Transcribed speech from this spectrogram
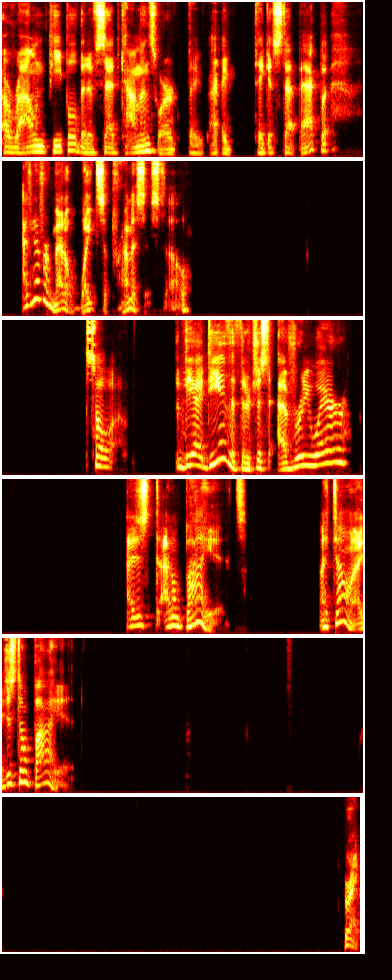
around people that have said comments where they, i take a step back but i've never met a white supremacist though. So the idea that they're just everywhere i just i don't buy it. I don't. I just don't buy it right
